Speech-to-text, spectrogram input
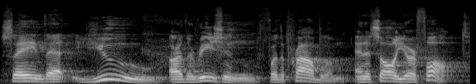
saying that you are the reason for the problem and it's all your fault.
